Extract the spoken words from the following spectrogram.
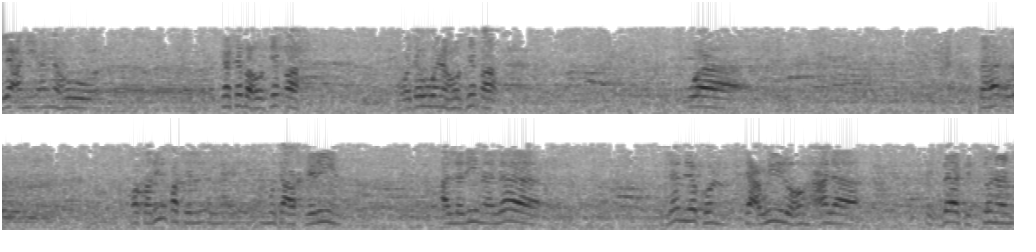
يعني أنه كتبه ثقة ودونه ثقة. و فطريقة المتأخرين الذين لا لم يكن تعويلهم على إثبات السنن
